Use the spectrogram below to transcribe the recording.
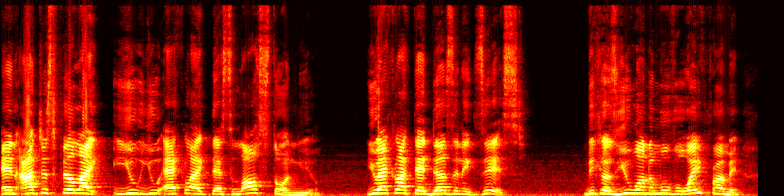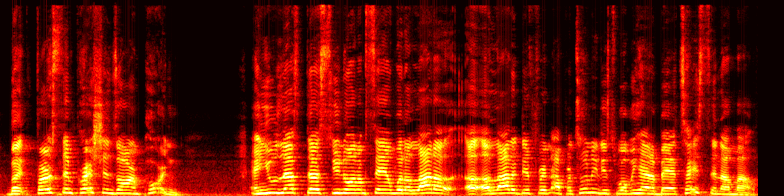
And I just feel like you you act like that's lost on you. You act like that doesn't exist because you want to move away from it. But first impressions are important. And you left us, you know what I'm saying, with a lot of a, a lot of different opportunities where we had a bad taste in our mouth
